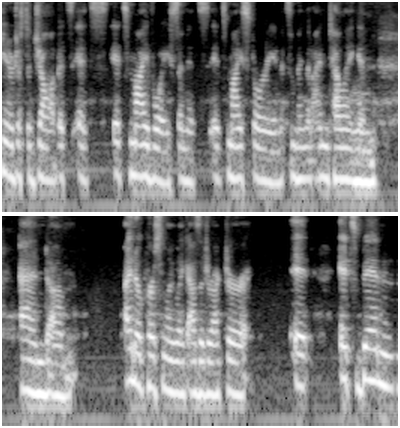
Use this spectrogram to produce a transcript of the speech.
you know just a job. It's it's it's my voice and it's it's my story and it's something that i'm telling. And and um, i know personally like as a director it it's been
